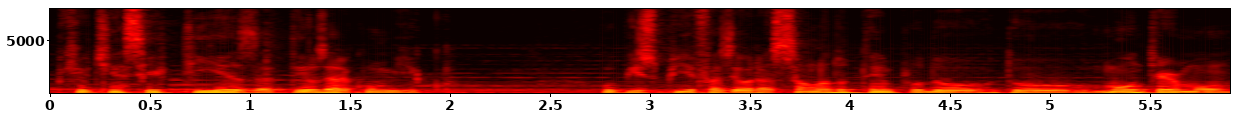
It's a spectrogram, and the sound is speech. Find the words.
porque eu tinha certeza, Deus era comigo o bispo ia fazer a oração lá do templo do, do Monte Hermon,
